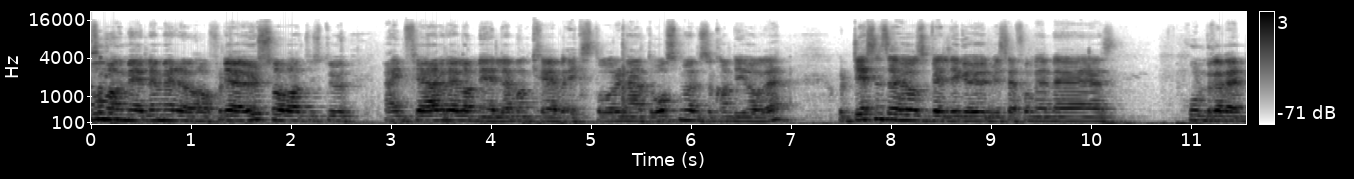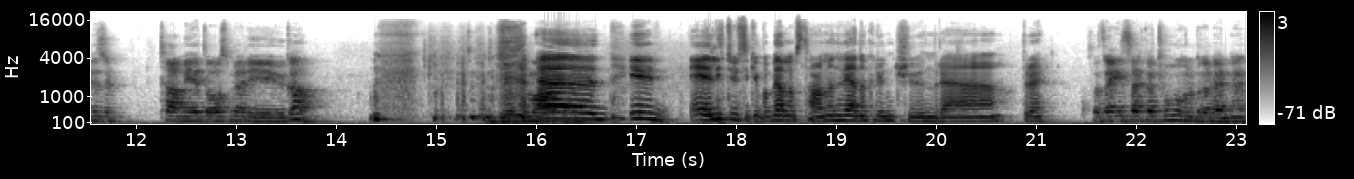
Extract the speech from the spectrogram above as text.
Hvor mange medlemmer dere har? For det er jo så at hvis du en fjerdedel av medlemmene krever ekstraordinært årsmøte, så kan de gjøre det. Og det syns jeg høres veldig gøy ut hvis jeg får med meg 100 venner som tar med et årsmøte i uka. Eh, jeg er litt usikker på medlemstallet, men vi er nok rundt 700, tror jeg. Så jeg trenger ca. 200 venner.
